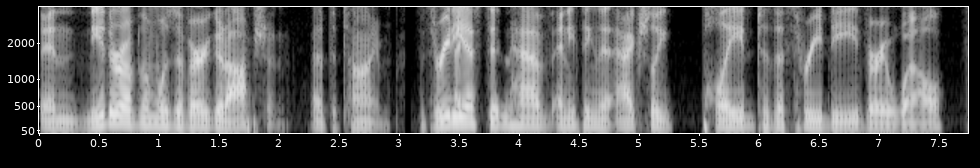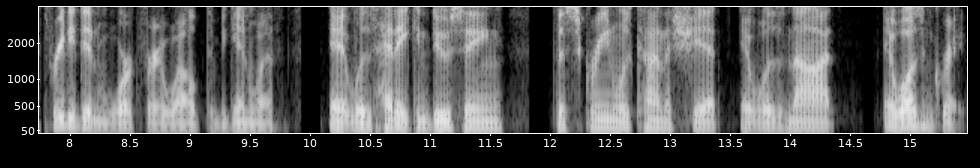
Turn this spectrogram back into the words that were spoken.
and neither of them was a very good option at the time. The 3DS didn't have anything that actually played to the 3D very well. 3D didn't work very well to begin with. It was headache inducing. The screen was kind of shit. It was not it wasn't great.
